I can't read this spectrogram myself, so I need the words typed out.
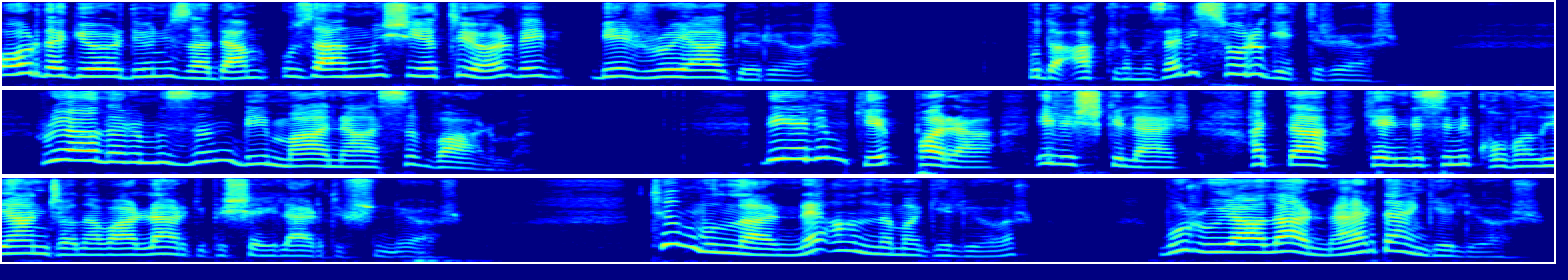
Orada gördüğünüz adam uzanmış yatıyor ve bir rüya görüyor. Bu da aklımıza bir soru getiriyor. Rüyalarımızın bir manası var mı? Diyelim ki para, ilişkiler, hatta kendisini kovalayan canavarlar gibi şeyler düşünüyor. Tüm bunlar ne anlama geliyor? Bu rüyalar nereden geliyor?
